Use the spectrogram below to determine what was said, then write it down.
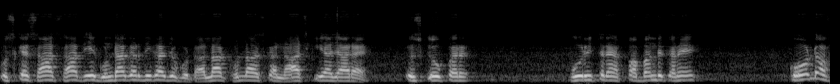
उसके साथ साथ ये गुंडागर्दी का जो घोटाला खुला उसका नाच किया जा रहा है, उसके ऊपर पूरी तरह पाबंद करें। कोड ऑफ़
